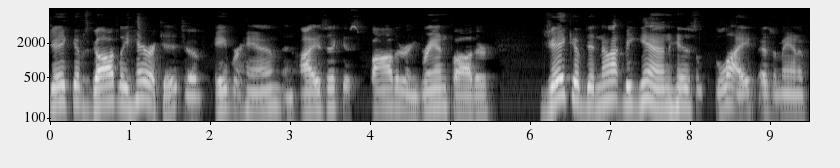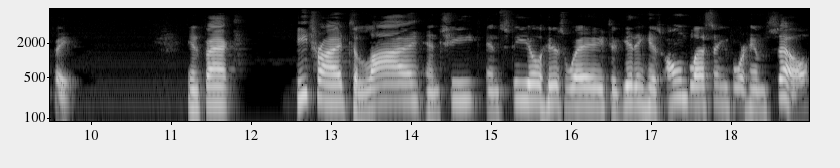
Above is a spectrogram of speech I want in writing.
Jacob's godly heritage of Abraham and Isaac, his father and grandfather, Jacob did not begin his life as a man of faith. In fact, he tried to lie and cheat and steal his way to getting his own blessing for himself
